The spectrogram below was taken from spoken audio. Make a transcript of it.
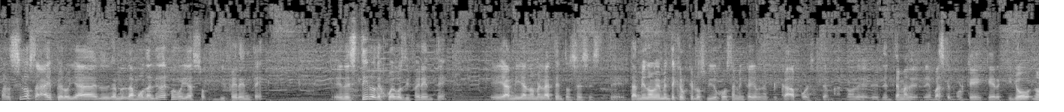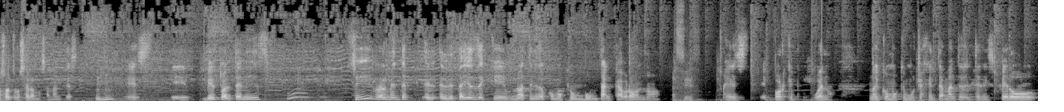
Bueno, sí los hay, pero ya la, modalidad de juego ya es diferente. El estilo de juego es diferente. Eh, a mí ya no me late, entonces este, también obviamente creo que los videojuegos también cayeron en picada por ese tema, ¿no? del tema de, de básquetbol que, que, yo, nosotros éramos amantes. este, Virtual Tennis, mm, sí, realmente el, el, detalle es de que no ha tenido como que un boom tan cabrón, ¿no? Así es. Este, porque, pues, bueno, no hay como que mucha gente amante del tenis, pero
